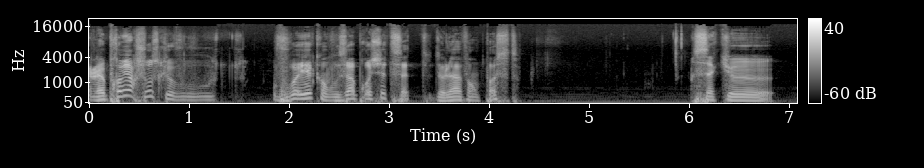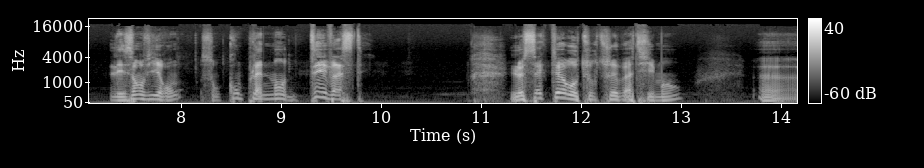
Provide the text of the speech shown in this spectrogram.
La première chose que vous voyez quand vous approchez de l'avant-poste, c'est que les environs sont complètement dévastés. Le secteur autour de ce bâtiment, euh,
